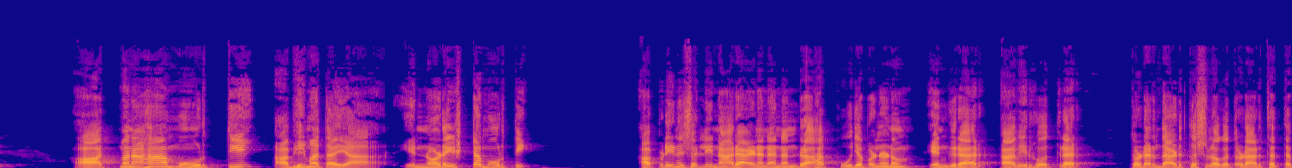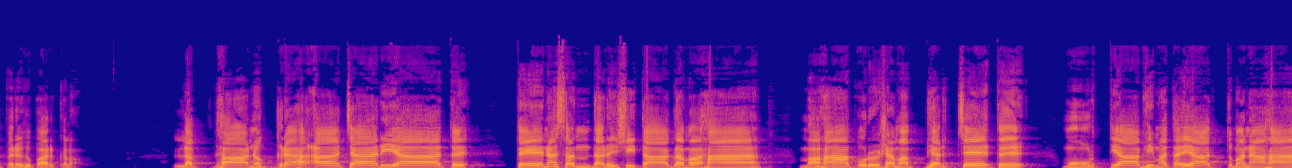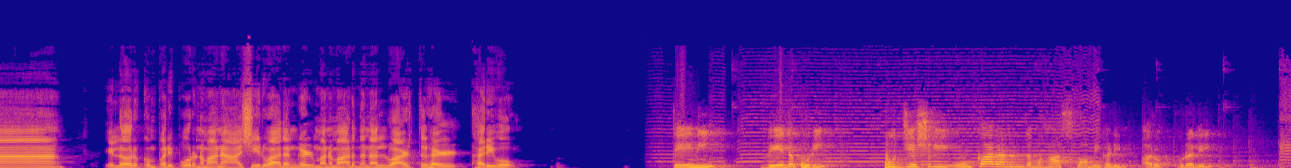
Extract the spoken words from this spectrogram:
ஆத்மனஹா மூர்த்தி அபிமதையா? என்னோட இஷ்டமூர்த்தி அப்படின்னு சொல்லி நாராயணனை நன்றாக பூஜை பண்ணணும் என்கிறார் ஆவிர்ஹோத்ரர் தொடர்ந்து அடுத்த ஸ்லோகத்தோட அர்த்தத்தை பிறகு பார்க்கலாம். லப்தானுகிரக ஆச்சாரியாத் தேன சந்தர்ஷிதாகமஹா மகாபுருஷம் அபியர்ச்சேத் மூர்த்தியாபிமதையாத்மனஹா. எல்லோருக்கும் பரிபூர்ணமான ஆசீர்வாதங்கள் மனமார்ந்த நல்வாழ்த்துகள். ஹரிவோம் தேனி வேதபுரி பூஜ்ய ஸ்ரீ ஓங்காரானந்த மகாஸ்வாமிகளின் அருப்புரலில்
